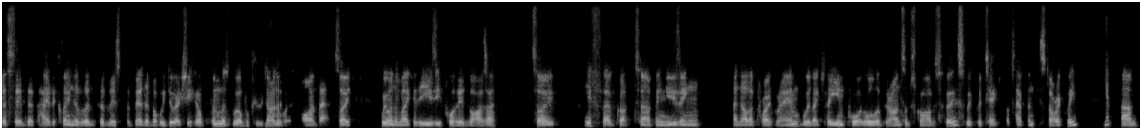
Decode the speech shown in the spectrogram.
just said that hey, the cleaner the list, the better, but we do actually help them as well because we don't know where to find that. So we want to make it easy for the advisor. So if they've got uh, been using another program, we'll actually import all of their unsubscribers first. We protect what's happened historically. Yep. Um,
